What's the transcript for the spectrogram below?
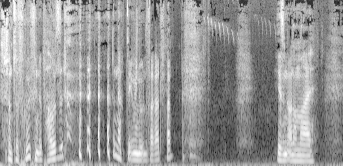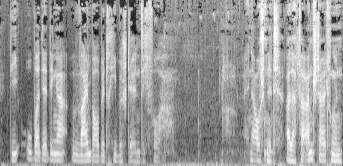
Ist schon zu früh für eine Pause nach 10 Minuten Fahrradfahren. Hier sind auch nochmal die Oberderdinger Weinbaubetriebe stellen sich vor. Ein Ausschnitt aller Veranstaltungen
